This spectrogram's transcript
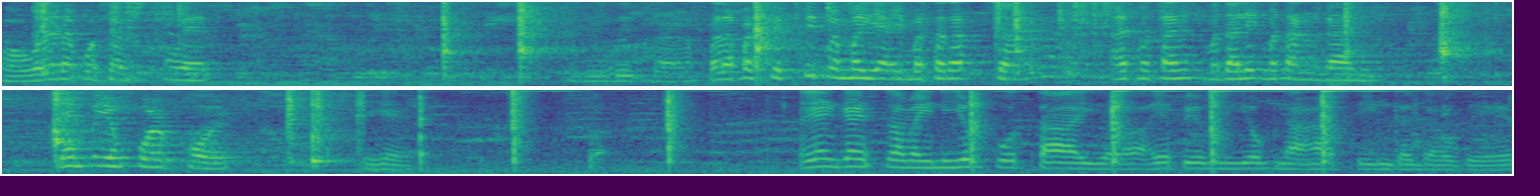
Oh, wala na po siyang puwet. Diba? Para pag sip mamaya ay masarap siya at matang madali matanggal. Yan po yung purpose. Sige. So, ayan guys, so may niyog po tayo. Ayan po yung niyog na ating gagawin.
